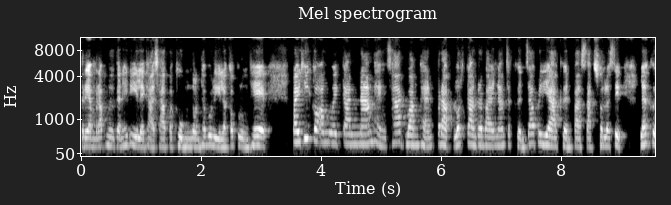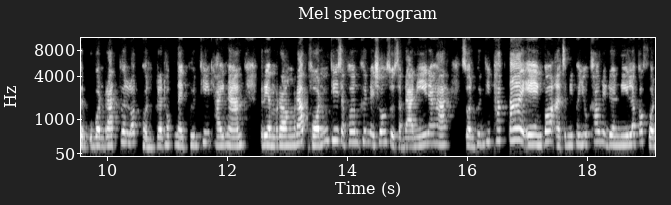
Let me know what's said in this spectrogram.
เตรียมรับมือกันให้ดีเลยค่ะ ชาวปทุมนนทบุรีแล้วก็กรุงเทพไปที่กองอำนวยการน้ำแห่งชาติวางแผนปรับลดการระบายน้ำจากเขื่อนเจ้าพระยาเขื่อนป่าสักชนลสิทธิ์และเขื่อนอุบลรัฐเพื่อลดผลกระทบในพื้นที่ท้ายน้ำเตรียมรองรับฝนที่จะเพิ่มขึ้นในช่วงสุดสัปดาห์นี้นะคะ ส่วนพื้นที่ภาคใต้เองก็อาจจะมีพายุเข้าในเดือนนี้ แล้วก็ฝน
